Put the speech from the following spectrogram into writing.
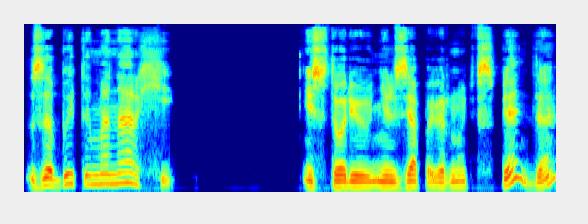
забыты монархии. Историю нельзя повернуть вспять, да?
